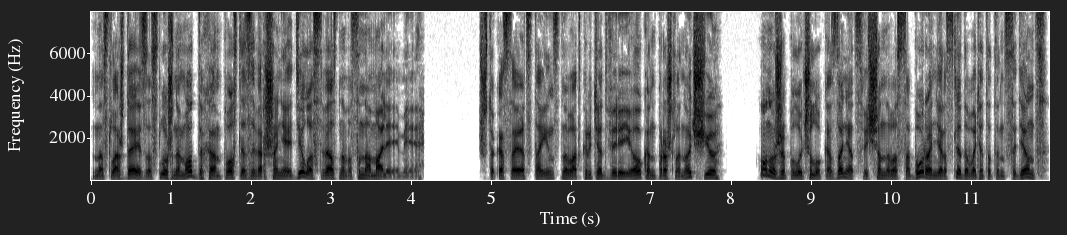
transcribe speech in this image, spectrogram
наслаждаясь заслуженным отдыхом после завершения дела, связанного с аномалиями. Что касается таинственного открытия дверей и окон прошлой ночью, он уже получил указание от Священного Собора не расследовать этот инцидент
